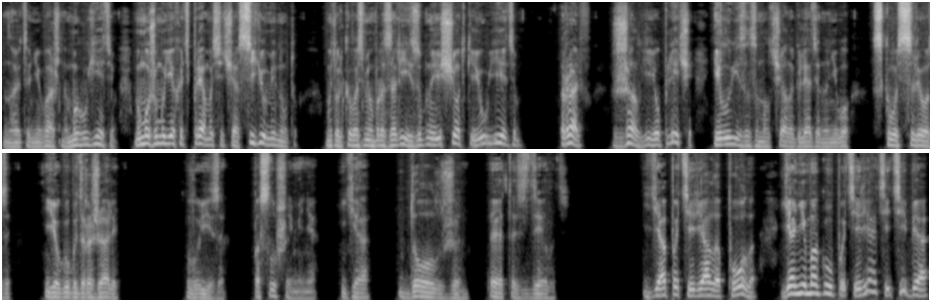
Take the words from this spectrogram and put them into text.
Но это не важно. Мы уедем. Мы можем уехать прямо сейчас, сию минуту. Мы только возьмем Розали и зубные щетки и уедем». Ральф сжал ее плечи, и Луиза замолчала, глядя на него сквозь слезы. Ее губы дрожали. Луиза, послушай меня. Я должен это сделать. Я потеряла Пола, я не могу потерять и тебя,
